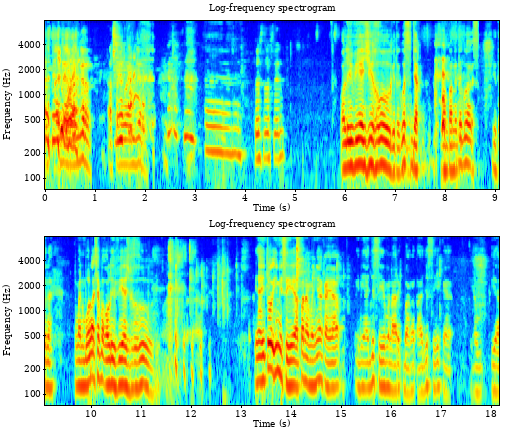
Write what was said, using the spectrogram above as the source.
Arsene Wenger. Arsene Wenger. Terus terusin. Olivier Giroud gitu. Gue sejak nonton itu gue gitu dah. Pemain bola siapa Olivier Giroud. ya itu ini sih apa namanya kayak ini aja sih menarik banget aja sih kayak ya, ya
